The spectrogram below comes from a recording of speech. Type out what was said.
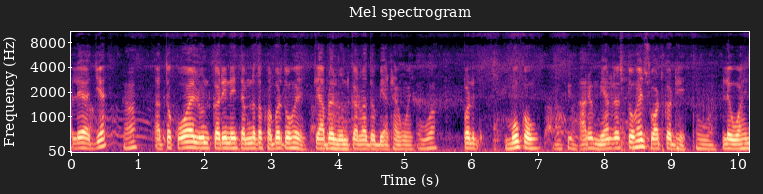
એટલે અજ્યા આ તો કોઈ લોન કરી નહીં. તમને તો ખબર તો હોય કે આપણે લોન કરવા તો બેઠા હોય. પણ હું કહું અરે મેન રસ્તો હોય શોર્ટકટ હે. એટલે વાહન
